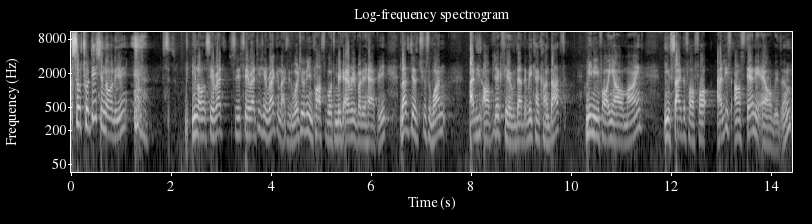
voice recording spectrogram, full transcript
so traditionally, you know, theoreticians recognize it's virtually impossible to make everybody happy. Let's just choose one, at least objective that we can conduct meaningful in our mind, insightful for at least understanding algorithm.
